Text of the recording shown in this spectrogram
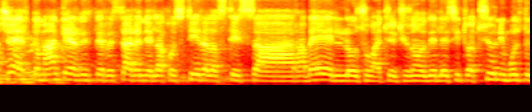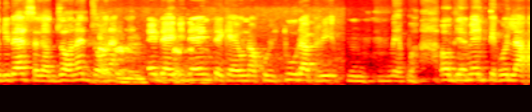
ma certo, ma anche per restare nella costiera la stessa Ravello, insomma cioè, ci sono delle situazioni molto diverse da zona a zona ed è evidente che è una cultura, pri- ovviamente quella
